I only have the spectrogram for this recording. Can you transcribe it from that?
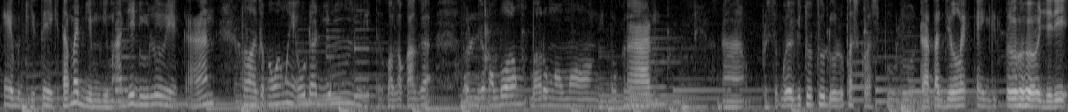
kayak begitu ya. Kita mah diem diem aja dulu ya kan. Kalau ngajak ngomong ya udah diem gitu. Kalau kagak kalau ngajak ngomong baru ngomong gitu kan. Nah prinsip gue gitu tuh dulu pas kelas 10 data jelek kayak gitu. Jadi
